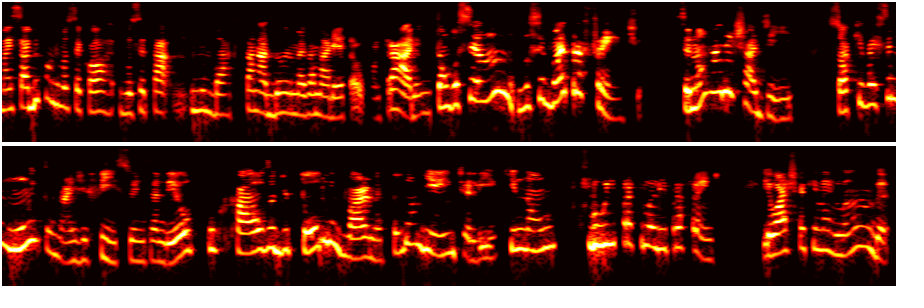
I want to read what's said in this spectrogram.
Mas sabe quando você corre, você tá num barco, tá nadando, mas a maré tá ao contrário? Então você você vai para frente. Você não vai deixar de ir. Só que vai ser muito mais difícil, entendeu? Por causa de todo o environment, todo o ambiente ali que não flui para aquilo ali para frente. E eu acho que aqui na Irlanda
